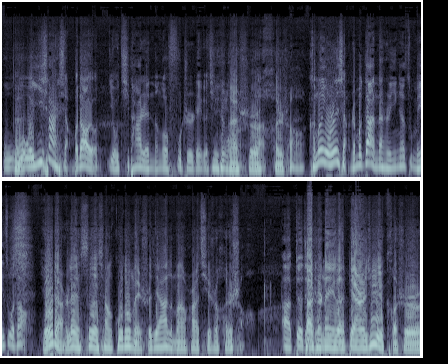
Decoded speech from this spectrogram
我我我一下想不到有有其他人能够复制这个情况，应该是很少。可能有人想这么干，但是应该做没做到。有点类似像《孤独美食家》的漫画，其实很少。啊，对，但是那个电视剧可是，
